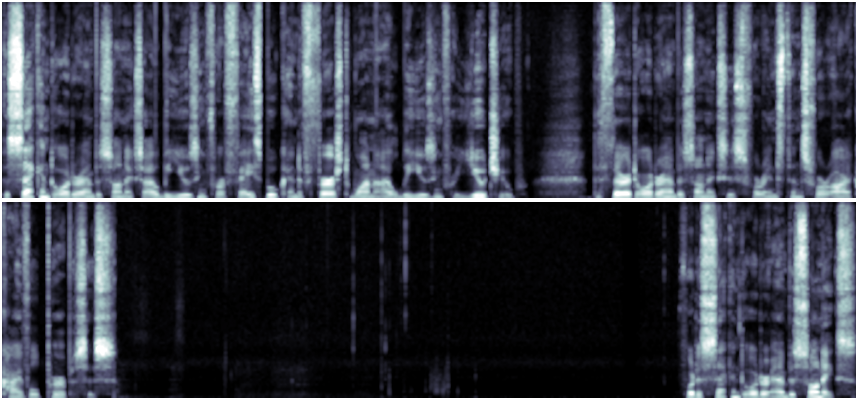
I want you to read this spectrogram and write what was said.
The second order ambisonics I'll be using for Facebook and the first one I'll be using for YouTube. The third order ambisonics is for instance for archival purposes. For the second order ambisonics,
